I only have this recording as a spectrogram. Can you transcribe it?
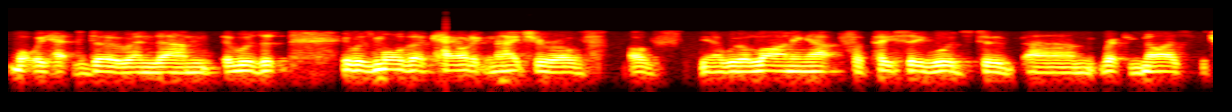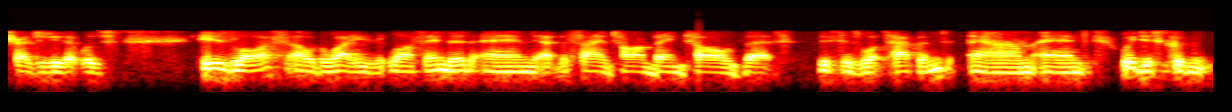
what we had to do, and um, it was a, it was more the chaotic nature of of you know we were lining up for PC Woods to um, recognise the tragedy that was his life or the way his life ended, and at the same time being told that this is what's happened, um, and we just couldn't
